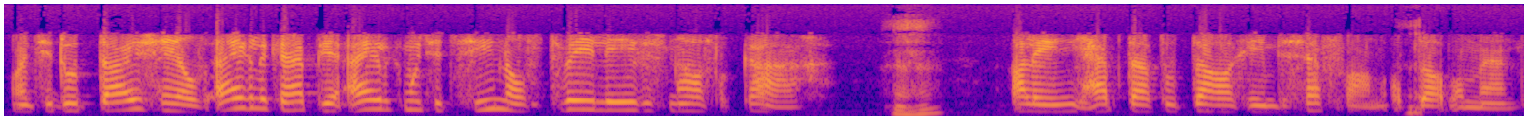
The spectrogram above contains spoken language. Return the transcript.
Want je doet thuis heel... Eigenlijk, heb je, eigenlijk moet je het zien als twee levens naast elkaar. Uh-huh. Alleen je hebt daar totaal geen besef van op dat moment.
